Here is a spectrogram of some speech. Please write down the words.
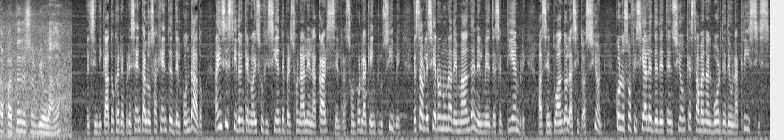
aparte de ser violada. El sindicato que representa a los agentes del condado ha insistido en que no hay suficiente personal en la cárcel, razón por la que inclusive establecieron una demanda en el mes de septiembre, acentuando la situación con los oficiales de detención que estaban al borde de una crisis.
